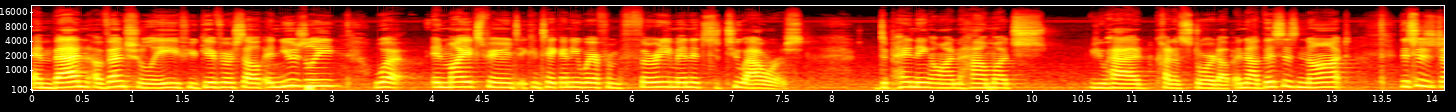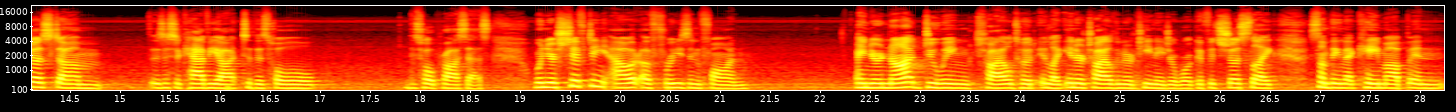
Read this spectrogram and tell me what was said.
And then eventually, if you give yourself, and usually, what in my experience, it can take anywhere from 30 minutes to two hours, depending on how much you had kind of stored up. And now this is not, this is just um, just a caveat to this whole this whole process. When you're shifting out of freeze and fawn, and you're not doing childhood and like inner child inner teenager work. If it's just like something that came up and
